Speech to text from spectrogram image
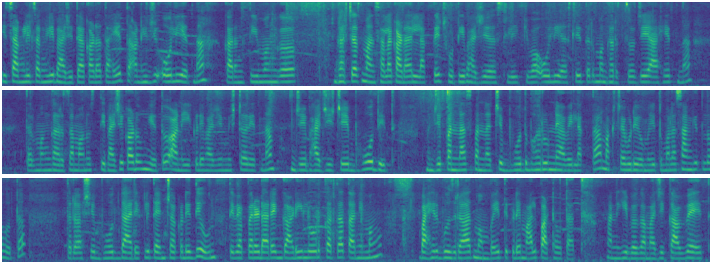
ही चांगली चांगली भाजी त्या काढत आहेत. आणि जी ओली आहेत ना कारण ती मग घरच्याच माणसाला काढायला लागते. छोटी भाजी असली किंवा ओली असली तर मग घरचं जे आहेत ना तर मग घरचा माणूस ती भाजी काढून घेतो. आणि इकडे माझे मिस्टर आहेत ना जे भाजीचे भोद आहेत म्हणजे पन्नास पन्नासचे भोद भरून न्यावे लागतात मागच्या व्हिडिओमध्ये तुम्हाला सांगितलं होतं. तर असे भोत डायरेक्टली त्यांच्याकडे देऊन ते व्यापारी डायरेक्ट गाडी लोड करतात आणि मग बाहेर गुजरात मुंबई तिकडे माल पाठवतात. आणि ही बघा माझी काव्य आहेत.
